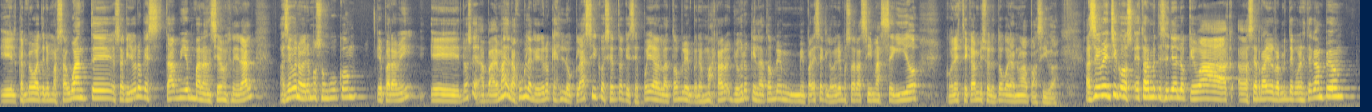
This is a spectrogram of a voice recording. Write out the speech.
el cambio va a tener más aguante, o sea que yo creo que está bien balanceado en general, así que bueno, veremos un Wukong que para mí, eh, no sé, además de la jungla que creo que es lo clásico, es cierto que se puede ir a la top lane, pero es más raro, yo creo que en la top lane me parece que lo veremos ahora sí más seguido con este cambio, sobre todo con la nueva pasiva. Así que bien chicos, esto realmente sería lo que va a hacer Rayo realmente con este campeón.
